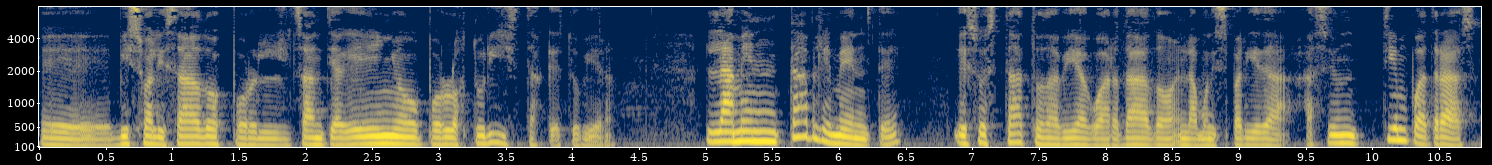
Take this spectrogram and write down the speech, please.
eh, visualizados por el santiagueño o por los turistas que estuvieran. Lamentablemente, eso está todavía guardado en la municipalidad. Hace un tiempo atrás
